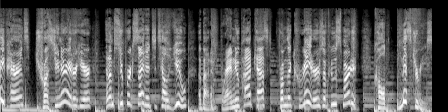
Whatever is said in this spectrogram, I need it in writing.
Hey parents, Trusty Narrator here, and I'm super excited to tell you about a brand new podcast from the creators of Who Smarted called Mysteries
